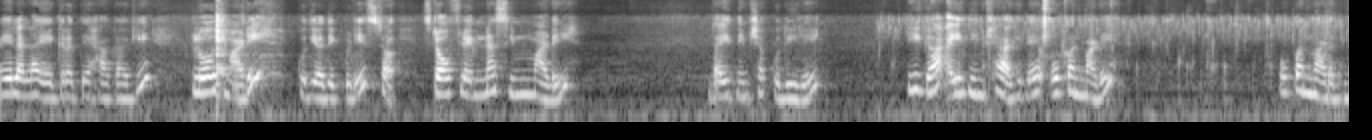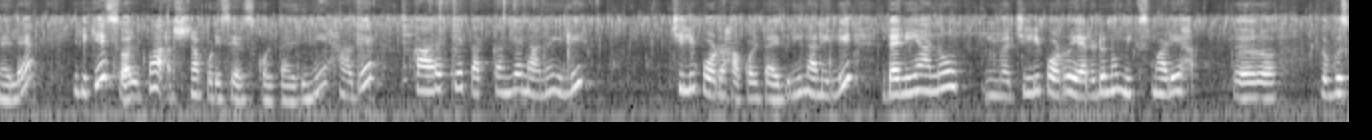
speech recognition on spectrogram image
ಮೇಲೆಲ್ಲ ಎಗರುತ್ತೆ ಹಾಗಾಗಿ ಕ್ಲೋಸ್ ಮಾಡಿ ಕುದಿಯೋದಕ್ಕೆ ಬಿಡಿ. ಸ್ಟವ್ ಸ್ಟವ್ ಫ್ಲೇಮ್ನ ಸಿಮ್ ಮಾಡಿ. ಒಂದು ಐದು ನಿಮಿಷ ಕುದೀಲಿ. ಈಗ ಐದು ನಿಮಿಷ ಆಗಿದೆ. ಓಪನ್ ಮಾಡಿ. ಓಪನ್ ಮಾಡಿದ್ಮೇಲೆ ಇದಕ್ಕೆ ಸ್ವಲ್ಪ ಅರಿಶಿನ ಪುಡಿ ಸೇರಿಸ್ಕೊಳ್ತಾ ಇದ್ದೀನಿ. ಹಾಗೆ ಖಾರಕ್ಕೆ ತಕ್ಕಂಗೆ ನಾನು ಇಲ್ಲಿ ಚಿಲ್ಲಿ ಪೌಡ್ರ್ ಹಾಕ್ಕೊಳ್ತಾ ಇದ್ದೀನಿ. ನಾನಿಲ್ಲಿ ಧನಿಯಾನು ಚಿಲ್ಲಿ ಪೌಡ್ರು ಎರಡನ್ನೂ ಮಿಕ್ಸ್ ಮಾಡಿ ರುಬ್ಬಿಸ್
